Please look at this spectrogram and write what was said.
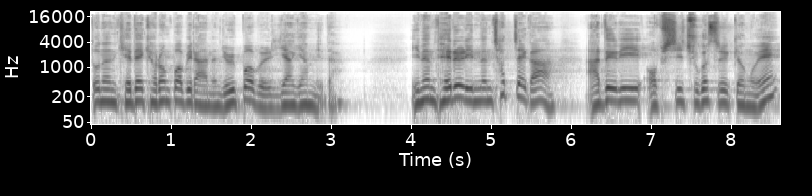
또는 계대 결혼법이라 하는 율법을 이야기합니다. 이는 대를 잇는 첫째가 아들이 없이 죽었을 경우에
